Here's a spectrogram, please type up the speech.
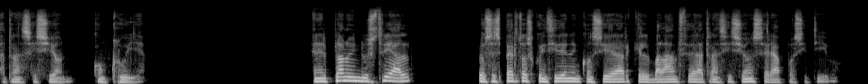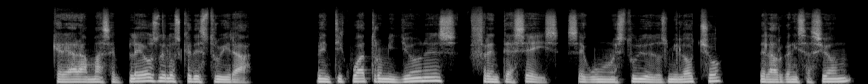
la transición, concluye. En el plano industrial, los expertos coinciden en considerar que el balance de la transición será positivo. Creará más empleos de los que destruirá, 24 millones frente a 6, según un estudio de 2008 de la Organización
